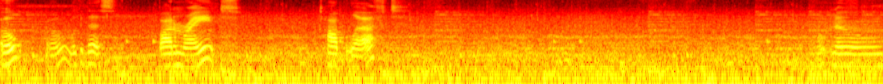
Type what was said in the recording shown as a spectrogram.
Oh, oh, look at this. Bottom right. Top left. Oh, don't know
